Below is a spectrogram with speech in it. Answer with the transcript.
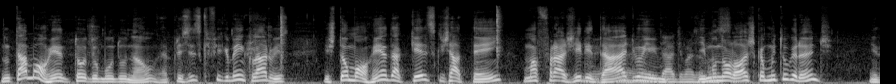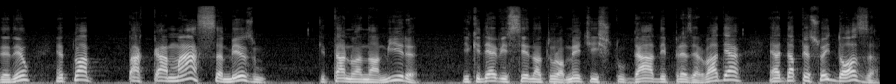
Não está morrendo todo mundo não. É preciso que fique bem claro isso. Estão morrendo aqueles que já têm uma fragilidade É, é, uma imunológica muito grande, entendeu? Então a, a- a massa mesmo que está na mira e que deve ser naturalmente estudada e preservada é a, é a da pessoa idosa.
